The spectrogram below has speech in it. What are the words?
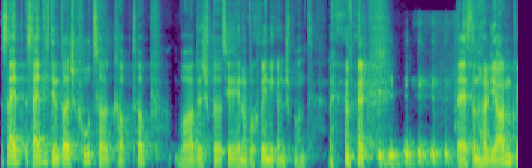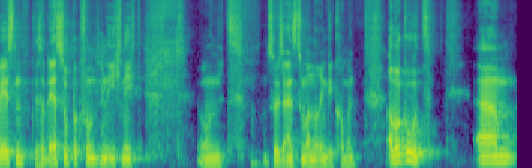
seit, seit ich den Deutsch Kurzer gehabt habe, war das Spaziergehen einfach weniger entspannt. der ist dann halt jagen gewesen, das hat er super gefunden, ich nicht. Und so ist eins zum anderen gekommen. Aber gut, ähm,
